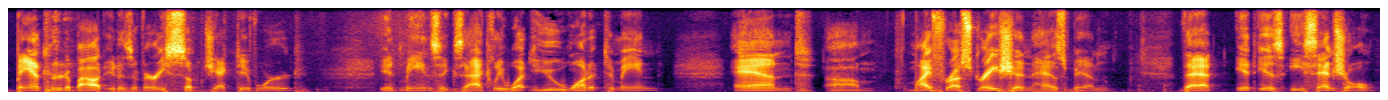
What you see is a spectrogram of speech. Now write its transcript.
bantered about. It is a very subjective word. It means exactly what you want it to mean. And um, my frustration has been that it is essential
